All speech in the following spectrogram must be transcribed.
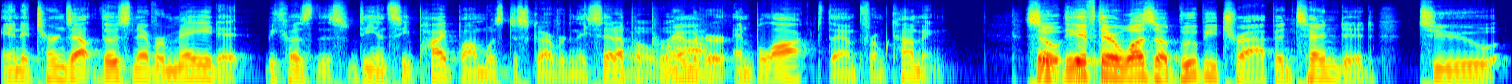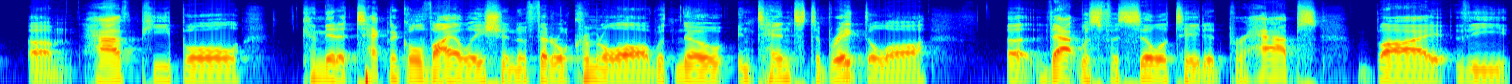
And it turns out those never made it because this DNC pipe bomb was discovered and they set up Oh, a wow. perimeter and blocked them from coming. So, the- if there was a booby trap intended to um, have people commit a technical violation of federal criminal law with no intent to break the law, uh, that was facilitated perhaps by the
